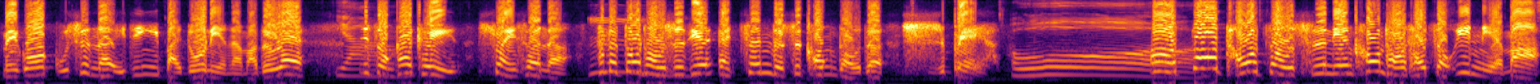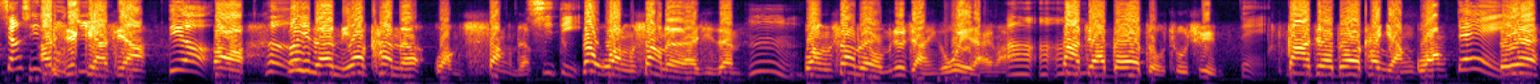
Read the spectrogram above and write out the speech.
美国股市呢已经一百多年了嘛，对不对？呀。你总该可以算一算呢，它的多头时间，哎，真的是空头的十倍啊！哦。哦，多头走十年，空头才走一年嘛，相信数据。是加加六啊，所以呢，你要看呢往上的，那往上的来，其实嗯。往上的我们就讲一个未来嘛，啊啊啊，大家都要走出去，对。大家都要看阳光，对。对不对？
